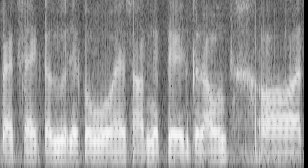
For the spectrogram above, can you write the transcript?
बैक साइड का भी देखो, वो है सामने प्लेट ग्राउंड और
